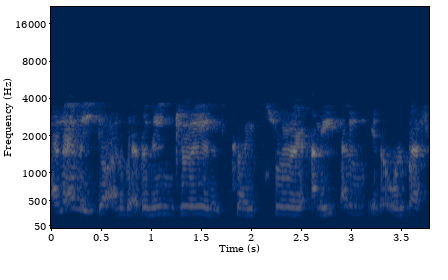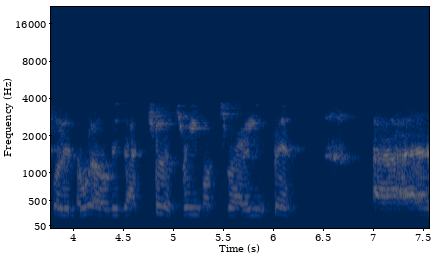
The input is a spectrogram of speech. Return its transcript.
And then he got a bit of an injury, and he's played through it. And he, and you know, with the best will in the world, he's had two or three months where he's been uh,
